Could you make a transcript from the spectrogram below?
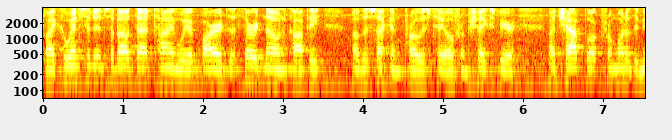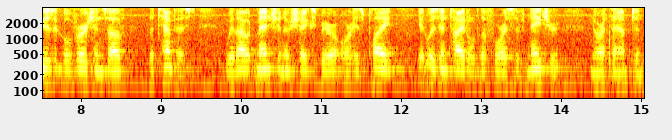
By coincidence, about that time, we acquired the third known copy of the second prose tale from Shakespeare, a chapbook from one of the musical versions of The Tempest. Without mention of Shakespeare or his play, it was entitled The Force of Nature, Northampton,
